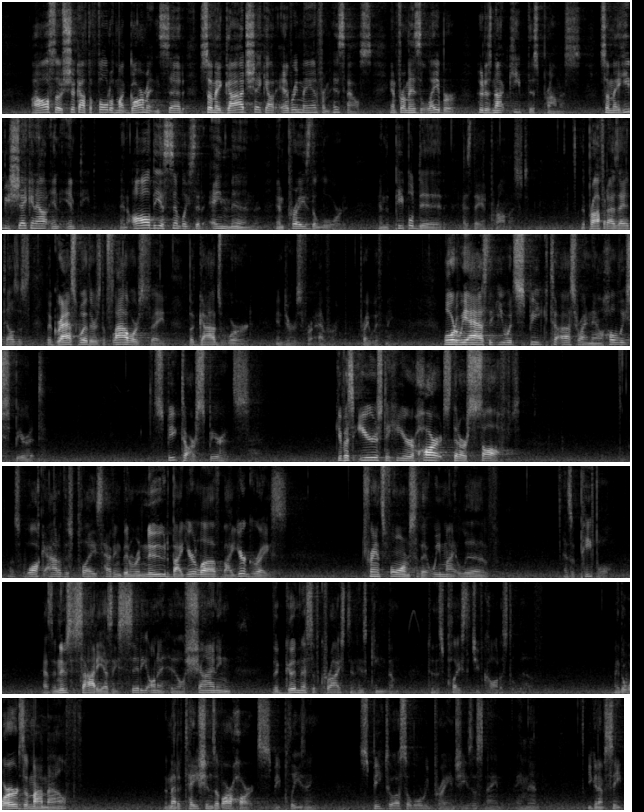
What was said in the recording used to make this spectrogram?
I also shook out the fold of my garment and said, So may God shake out every man from his house and from his labor who does not keep this promise. So may he be shaken out and emptied. And all the assembly said, Amen, and praised the Lord. And the people did as they had promised. The prophet Isaiah tells us the grass withers, the flowers fade, but God's word endures forever. Pray with me. Lord, we ask that you would speak to us right now. Holy Spirit, speak to our spirits. Give us ears to hear, hearts that are soft Let's walk out of this place having been renewed by your love, by your grace, transformed so that we might live as a people, as a new society, as a city on a hill, shining the goodness of Christ and his kingdom to this place that you've called us to live. May the words of my mouth, the meditations of our hearts be pleasing. Speak to us, O Lord, we pray in Jesus' name. Amen. You can have a seat.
